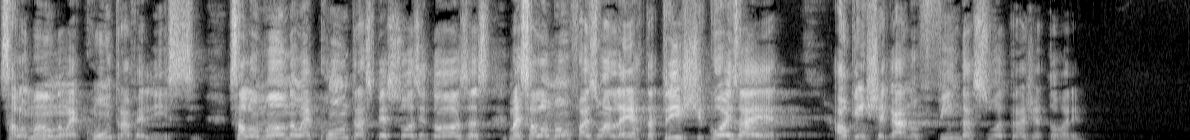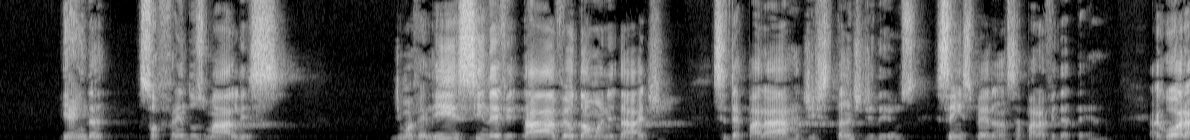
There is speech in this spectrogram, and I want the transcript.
Salomão não é contra a velhice, Salomão não é contra as pessoas idosas, mas Salomão faz um alerta: triste coisa é alguém chegar no fim da sua trajetória e ainda sofrendo os males de uma velhice inevitável da humanidade, se deparar distante de Deus, sem esperança para a vida eterna. Agora,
